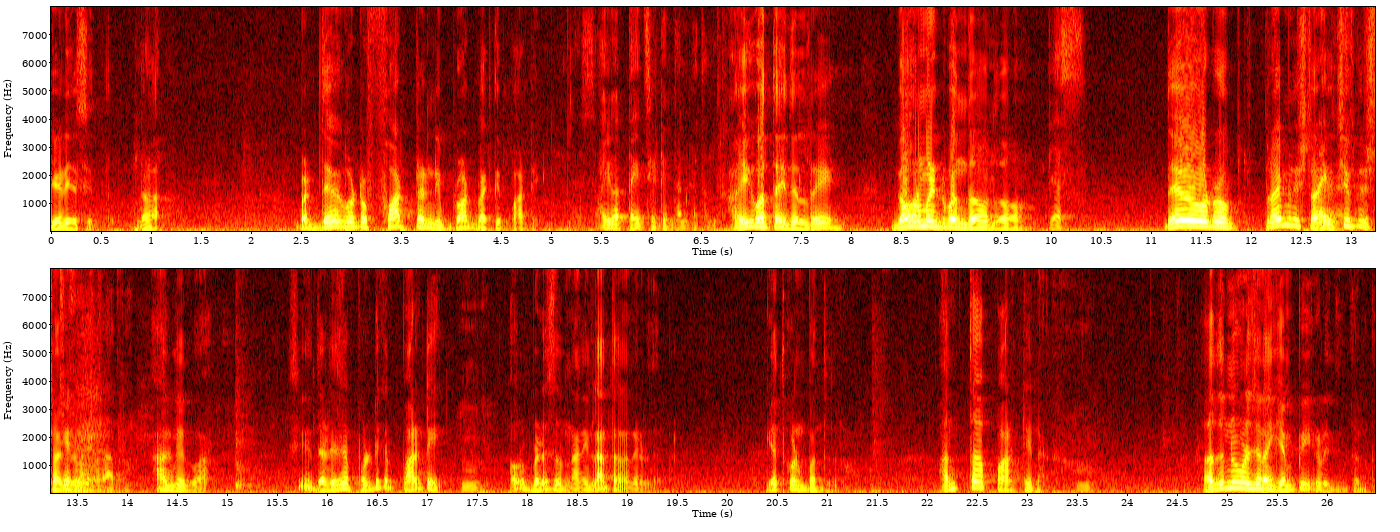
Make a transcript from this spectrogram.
ಜೆ ಡಿ ಎಸ್ ಇತ್ತು ದಳ. ಬಟ್ ದೇವೇಗೌಡರು ಫಾಟ್ ಅಂಡ್ ಈ ಬ್ರಾಡ್ ಬ್ಯಾಕ್ ದಿ ಪಾರ್ಟಿ ಐವತ್ತೈದು ಸೀಟಿನ ತನಕ ತಂದರು. ಐವತ್ತೈದಲ್ರಿ ಗೌರ್ಮೆಂಟ್ ಬಂದು ಅವ್ರದ್ದು ಎಸ್ ದೇವೇಗೌಡರು ಪ್ರೈಮ್ ಮಿನಿಸ್ಟರ್ ಆಗಿ ಚೀಫ್ ಮಿನಿಸ್ಟರ್ Chief ಆಗಲಿಲ್ವಾ? See that is a political party ಅವರು ಬೆಳೆಸಿದ್ರು ನಾನು ಇಲ್ಲ ಅಂತ ನಾನು ಹೇಳಿದೆ. ಗೆದ್ಕೊಂಡು ಬಂದಿದ್ರು. ಅಂಥ ಪಾರ್ಟಿನ ಹದಿನೇಳು ಜನ ಎಂ ಪಿಗಳಿದ್ದಂಥ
